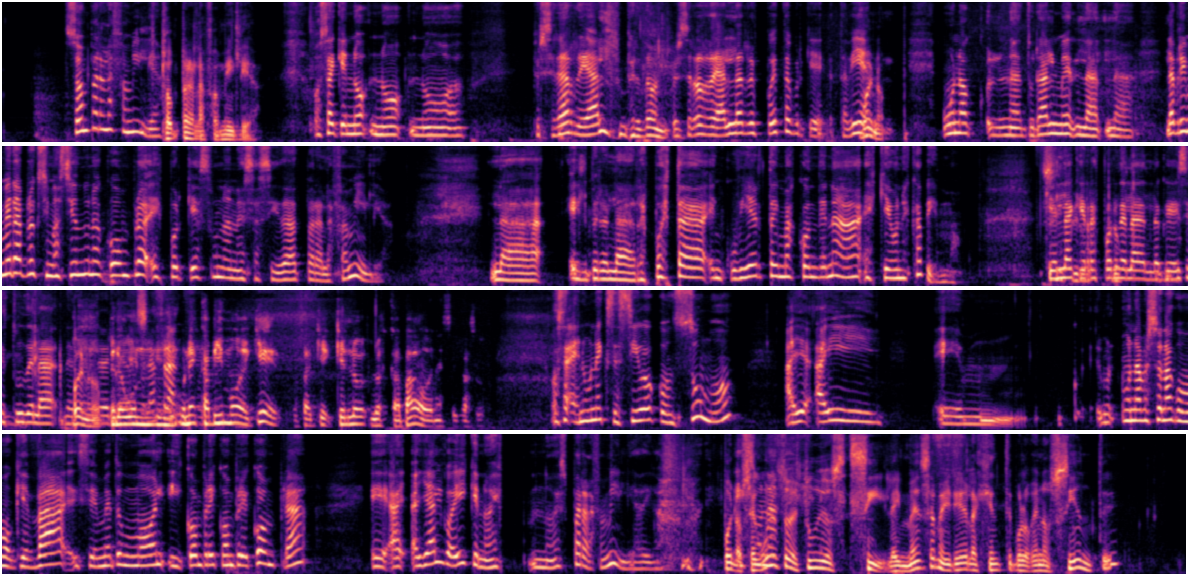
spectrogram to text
Son para la familia. Son para la familia. O sea que no, no, no. Pero será real, perdón, pero será real la respuesta porque está bien. Bueno. Uno naturalmente, la, la, la primera aproximación de una compra es porque es una necesidad para la familia. La, el- pero la respuesta encubierta y más condenada es que es un escapismo. Que Sí, es la pero- que responde pero- a la- lo que dices tú de la, de la Bueno, teoría Pero de un, la escapismo de qué? O sea, ¿qué, qué es lo, lo escapado en ese caso? O sea, en un excesivo consumo hay, hay em, una persona como que va y se mete a un mall y compra y compra y compra, eh, hay, algo ahí que no es no es para la familia, digamos. Bueno, según estos estudios, sí, la inmensa mayoría de la gente por lo menos siente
